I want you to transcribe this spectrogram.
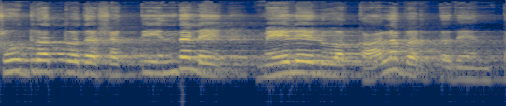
ಶೂದ್ರತ್ವದ ಶಕ್ತಿಯಿಂದಲೇ ಮೇಲೇಳುವ ಕಾಲ ಬರ್ತದೆ ಅಂತ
